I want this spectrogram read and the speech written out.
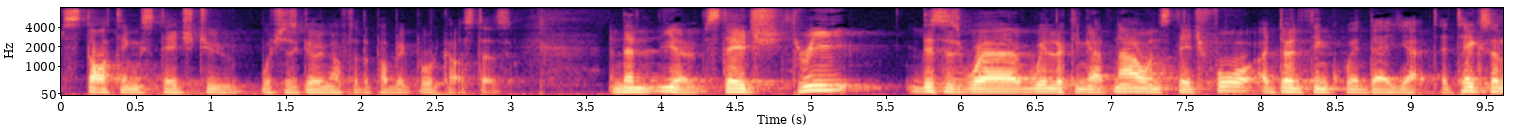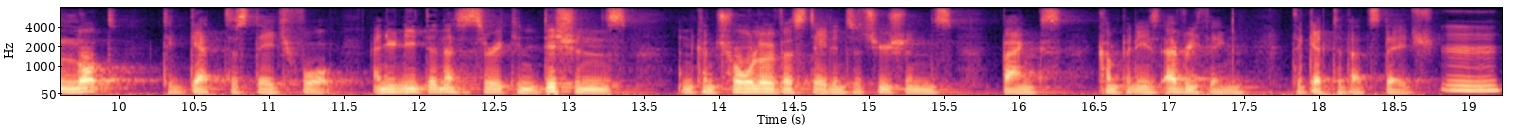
starting stage two, which is going after the public broadcasters. And then, you know, stage three, this is where we're looking at now. And stage four, I don't think we're there yet. It takes a lot to get to stage four, and you need the necessary conditions and control over state institutions, banks, companies, everything to get to that stage. Mm.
